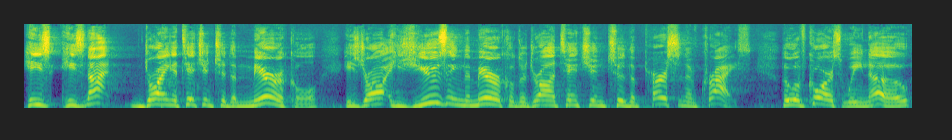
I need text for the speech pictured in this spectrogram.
he's, he's not drawing attention to the miracle, he's, draw, he's using the miracle to draw attention to the person of Christ, who, of course, we know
